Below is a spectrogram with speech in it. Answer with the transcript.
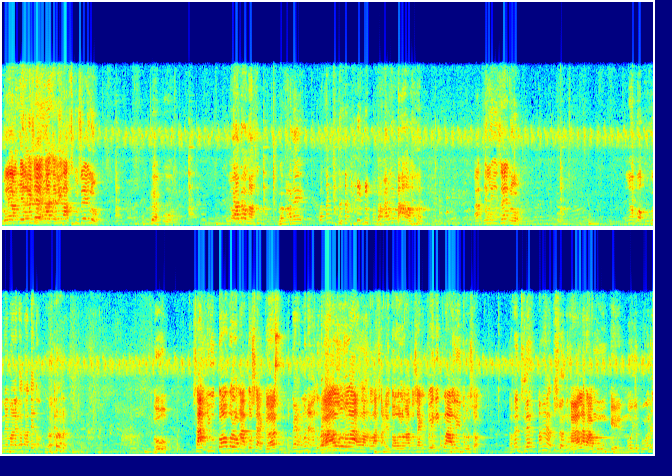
Ya cilik sik, tak cilik lasku sik lho. Pripun? Iki ada Mas. Bakane weteng membakar lemak. Tak cilik sik lho. Ini apa bukune malaikat ate tok? Oh. Sak yuta 850. Oke, mana aku Alah lah lah sak yuta 850 kowe iki klali terus kok. Kan jelek 500 lah niku. Alah ra mungkin. Oh iya bunganya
